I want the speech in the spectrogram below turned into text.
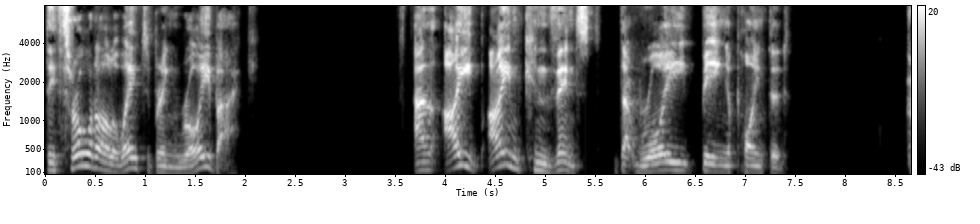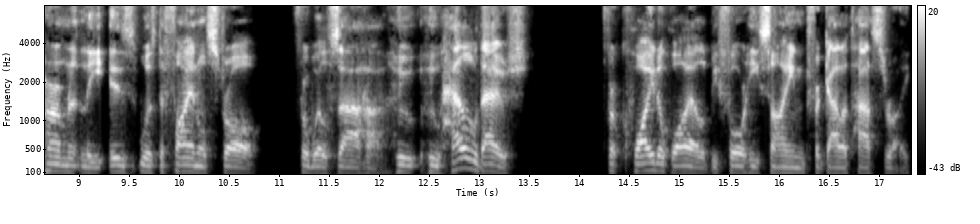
they throw it all away to bring Roy back. And I, I'm convinced that Roy being appointed permanently is, was the final straw for Wilf Zaha, who, who held out for quite a while before he signed for Galatasaray.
